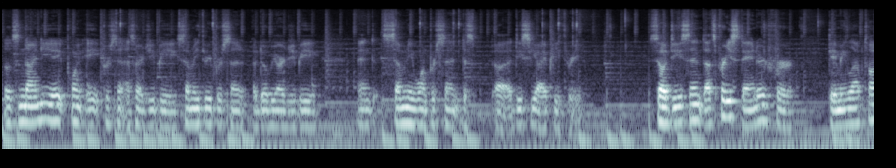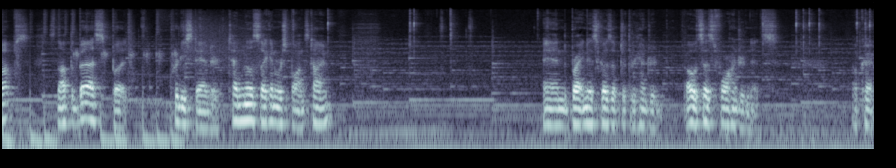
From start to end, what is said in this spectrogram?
So it's 98.8% sRGB, 73% Adobe RGB, and 71% uh, DCI-P3. So decent. That's pretty standard for gaming laptops. It's not the best, but pretty standard. 10 millisecond response time. And the brightness goes up to 300. Oh, it says 400 nits. Okay,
